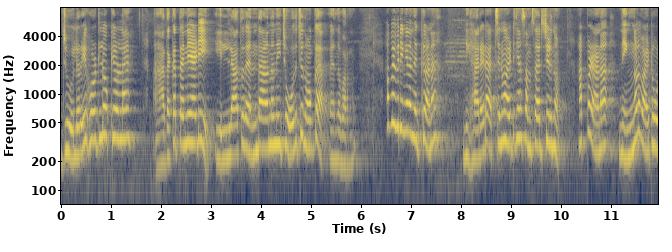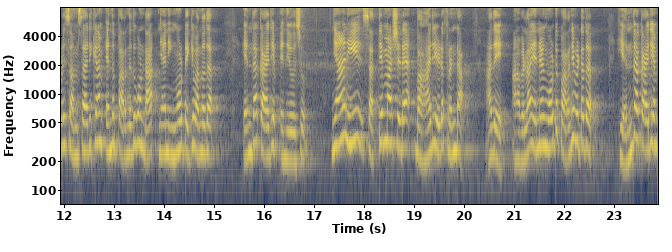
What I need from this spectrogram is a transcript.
ജ്വല്ലറി ഹോട്ടലൊക്കെ ഉള്ള അതൊക്കെ തന്നെയാടി. ഇല്ലാത്തത് എന്താണെന്ന് നീ ചോദിച്ചു നോക്ക് എന്ന് പറഞ്ഞു. അപ്പോൾ ഇവരിങ്ങനെ നിൽക്കുകയാണ്. നിഹാരയുടെ അച്ഛനുമായിട്ട് ഞാൻ സംസാരിച്ചിരുന്നു. അപ്പോഴാണ് നിങ്ങളുമായിട്ട് കൂടി സംസാരിക്കണം എന്ന് പറഞ്ഞതുകൊണ്ടാണ് ഞാൻ ഇങ്ങോട്ടേക്ക് വന്നത്. എന്താ കാര്യം എന്ന് ചോദിച്ചു. ഞാൻ ഈ സത്യം മാഷയുടെ ഭാര്യയുടെ ഫ്രണ്ടാണ് അതെ അവളാണ് എന്നെ ഇങ്ങോട്ട് പറഞ്ഞു വിട്ടത്. എന്താ കാര്യം?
